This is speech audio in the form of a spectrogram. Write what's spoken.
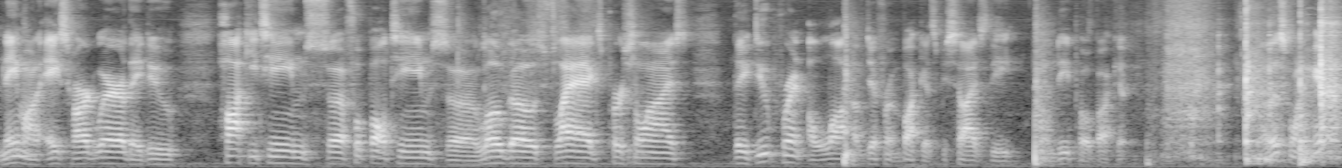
name on Ace Hardware. They do hockey teams, uh, football teams, uh, logos, flags, personalized. They do print a lot of different buckets besides the Home Depot bucket. Now this one here,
